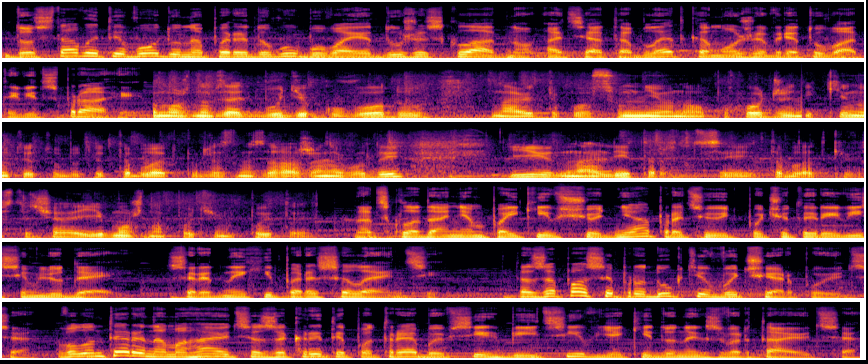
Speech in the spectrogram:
Доставити воду на передову буває дуже складно, а ця таблетка може врятувати від спраги. Можна взяти будь-яку воду, навіть такого сумнівного походження, і кинути туди таблетку для знезараження води, і на літр цієї таблетки вистачає, її можна потім пити. Над складанням пайків щодня працюють по 4-8 людей, серед них і переселенці. Та запаси продуктів вичерпуються. Волонтери намагаються закрити потреби всіх бійців, які до них звертаються.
